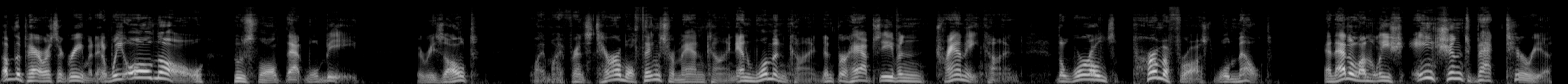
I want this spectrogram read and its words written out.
of the Paris Agreement. And we all know whose fault that will be. The result? Why, my friends, terrible things for mankind and womankind, and perhaps even tranny kind. The world's permafrost will melt and that'll unleash ancient bacteria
